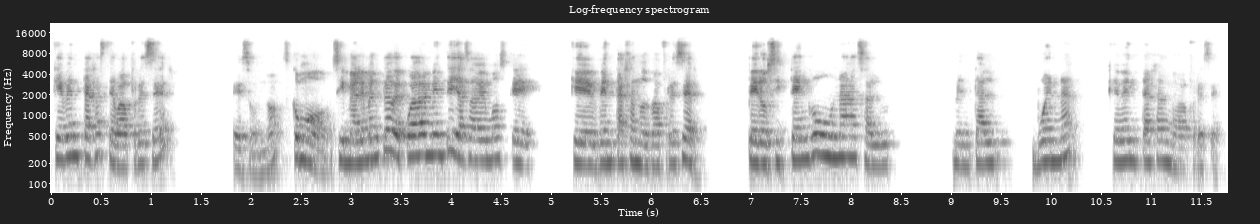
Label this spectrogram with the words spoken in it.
¿Qué ventajas te va a ofrecer? Eso, ¿no? Es como, si me alimento adecuadamente, ya sabemos qué, qué ventajas nos va a ofrecer. Pero si tengo una salud mental buena, ¿qué ventajas me va a ofrecer?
